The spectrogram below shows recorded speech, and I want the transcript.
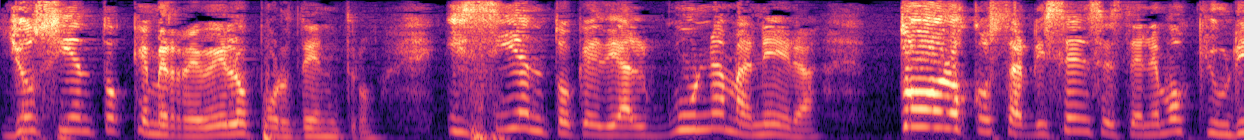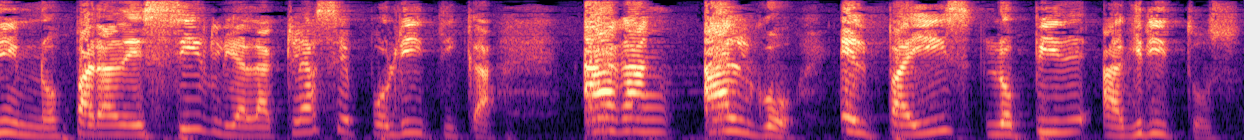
yo siento que me revelo por dentro. Y siento que de alguna manera todos los costarricenses tenemos que unirnos para decirle a la clase política, hagan algo, el país lo pide a gritos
